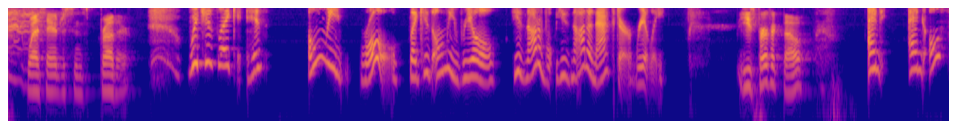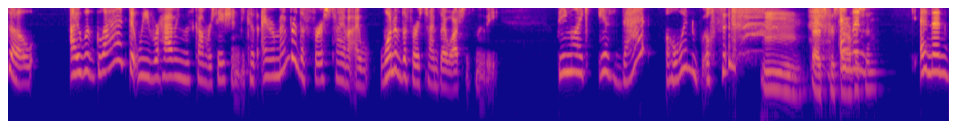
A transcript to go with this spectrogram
Wes Anderson's brother. which is like his only role, like his only real. He's not a he's not an actor really, He's perfect though. and and also I was glad that we were having this conversation because I remember the first time I one of the first times I watched this movie, being like, is that Owen Wilson? Mm, as Kristofferson. and then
